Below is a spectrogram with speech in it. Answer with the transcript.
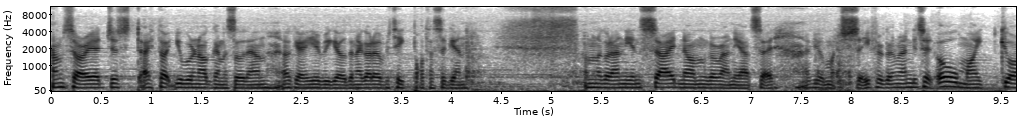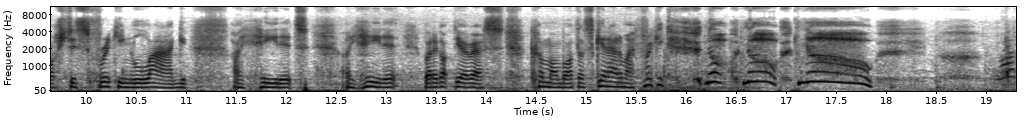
I'm sorry. I just I thought you were not gonna slow down. Okay, here we go. Then I gotta overtake Bottas again. I'm gonna go down the inside. No, I'm gonna go around the outside. I feel much safer going around the inside. Oh my gosh, this freaking lag. I hate it. I hate it. But I got DRS. Come on, Bottas, get out of my freaking. No, no, no! What?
